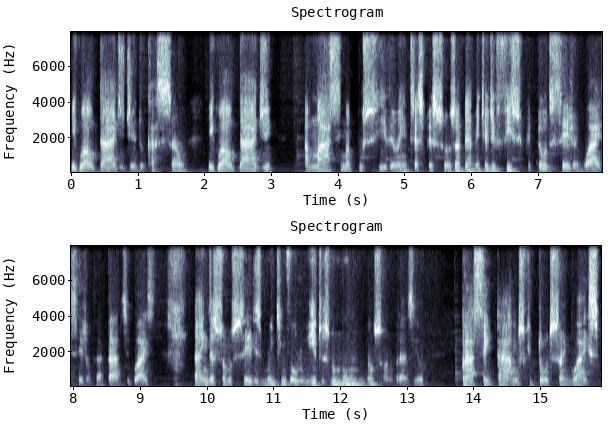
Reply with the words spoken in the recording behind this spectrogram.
igualdade de educação, igualdade a máxima possível entre as pessoas. Obviamente é difícil que todos sejam iguais, sejam tratados iguais. Ainda somos seres muito evoluídos no mundo, não só no Brasil, para aceitarmos que todos são iguais,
